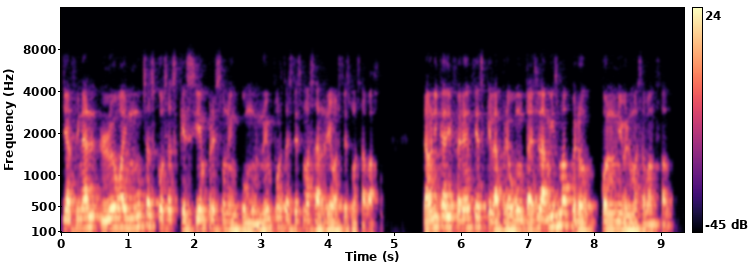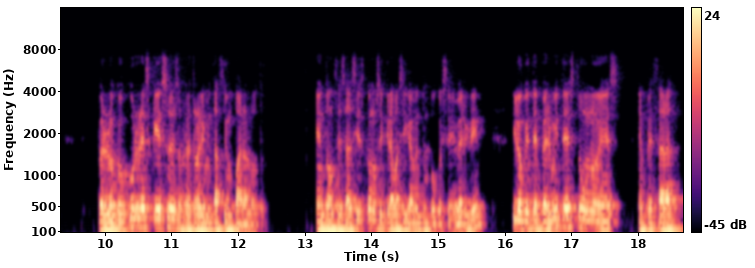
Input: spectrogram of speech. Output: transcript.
Y al final, luego hay muchas cosas que siempre son en común, no importa estés más arriba o estés más abajo. La única diferencia es que la pregunta es la misma, pero con un nivel más avanzado. Pero lo que ocurre es que eso es retroalimentación para el otro. Entonces, así es como se crea básicamente un poco ese evergreen. Y lo que te permite esto, uno es empezar a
